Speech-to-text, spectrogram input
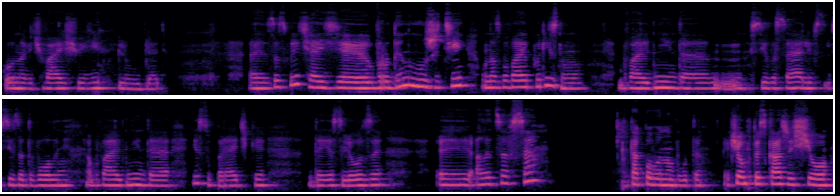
коли вона відчуває, що її люблять. Е, Зазвичай е, в родинному житті у нас буває по-різному. Бувають дні, де всі веселі, всі всі задоволені, а бувають дні, де є суперечки, де є сльози. Е, Але це все так повинно бути. Якщо вам хтось каже, що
